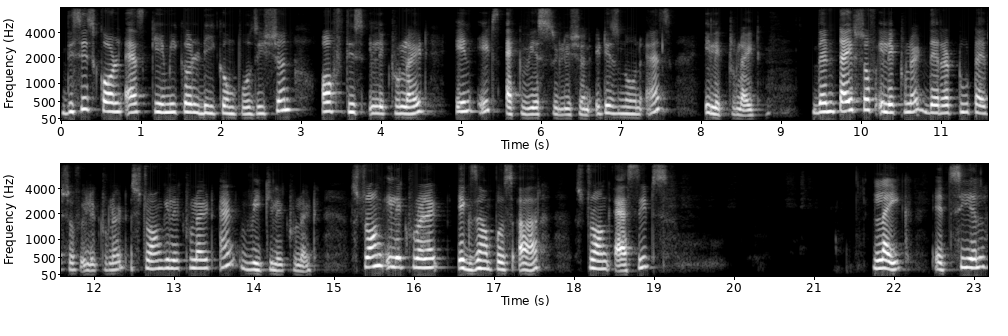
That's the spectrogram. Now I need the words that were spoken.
This is called as chemical decomposition of this electrolyte in its aqueous solution. It is known as electrolyte. Then types of electrolyte, there are two types of electrolyte, strong electrolyte and weak electrolyte. Strong electrolyte examples are strong acids like HCl,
